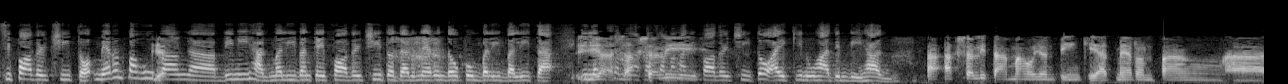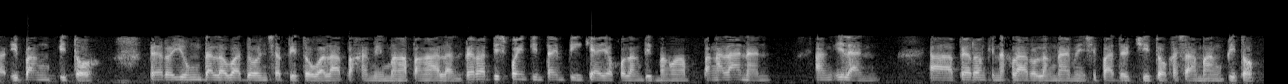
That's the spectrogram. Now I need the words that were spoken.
Si Father Chito, meron pa hubang ah, binihag maliban kay Father Chito dahil meron daw pong bali-balita. Ilan Yes, sa mga actually- kasamahan ni Father Chito ay kinuha din bihag. Ah, actually, tama ho yun, Pinky, at meron pang ah, ibang pito. Pero yung dalawa doon sa pito, wala pa kaming mga pangalan. Pero at this point in time, Pinky, ayaw ko lang din mga pangalanan ang ilan. Ah, pero ang kinaklaro lang namin, si Father Chito kasama ang pito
